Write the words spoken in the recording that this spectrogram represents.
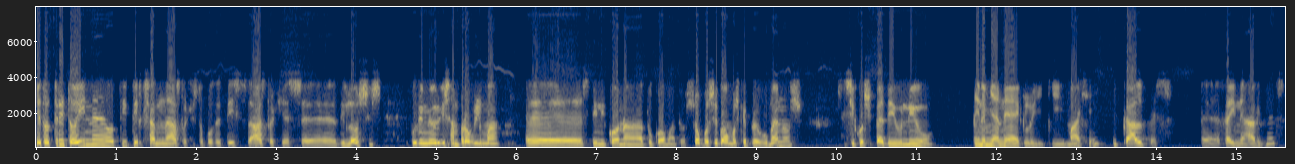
Και το τρίτο είναι ότι υπήρξαν άστοχες τοποθετήσεις, άστοχες ε, δηλώσεις που δημιούργησαν πρόβλημα ε, στην εικόνα του κόμματος. Όπως είπα όμως και προηγουμένως, στις 25 Ιουνίου είναι μια νέα εκλογική μάχη. Οι κάλπες ε, θα είναι άδειες.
